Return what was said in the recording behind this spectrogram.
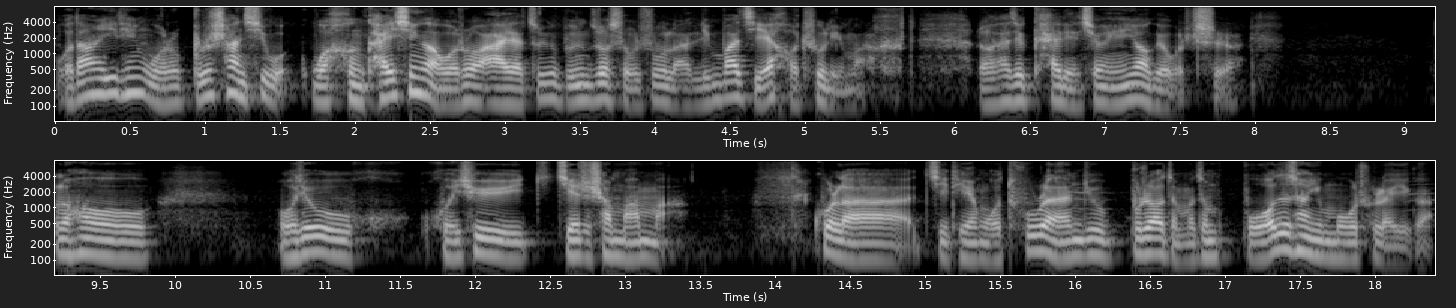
我当时一听，我说不是疝气，我我很开心啊。我说：“哎呀，终于不用做手术了，淋巴结好处理嘛。”然后他就开点消炎药给我吃。然后我就回去接着上班嘛。过了几天，我突然就不知道怎么从脖子上又摸出来一个，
